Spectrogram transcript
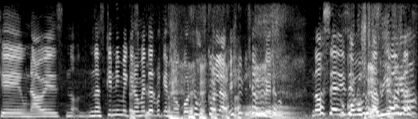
que una vez, no, no es que ni me quiero Es que- meter porque no conozco la Biblia, Oh. pero no sé, dice conoce muchas cosas.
